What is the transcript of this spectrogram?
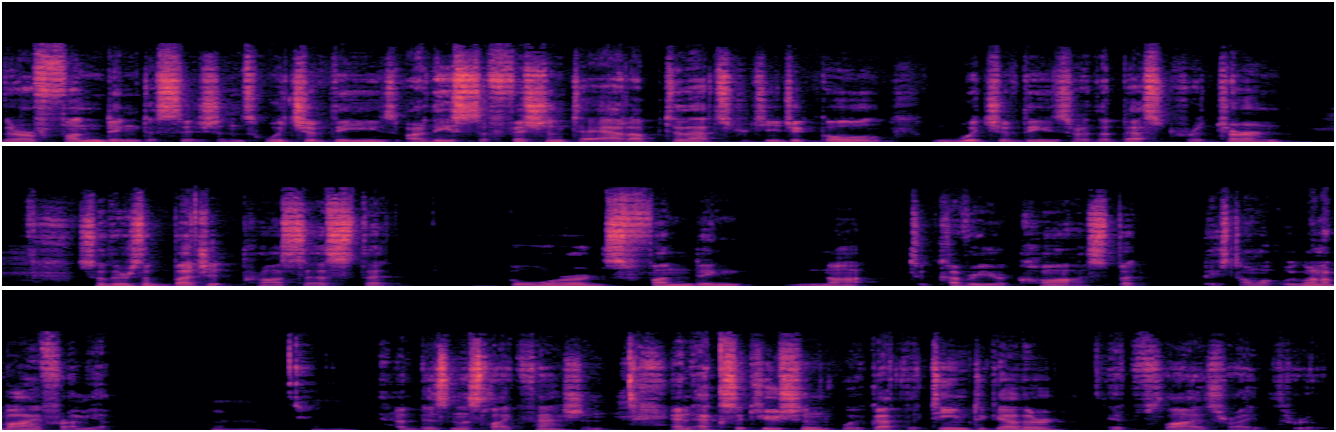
there are funding decisions. Which of these are these sufficient to add up to that strategic goal? Which of these are the best return? So there's a budget process that awards funding not to cover your costs, but based on what we want to buy from you mm-hmm, mm-hmm. in a business like fashion. And execution, we've got the team together, it flies right through.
